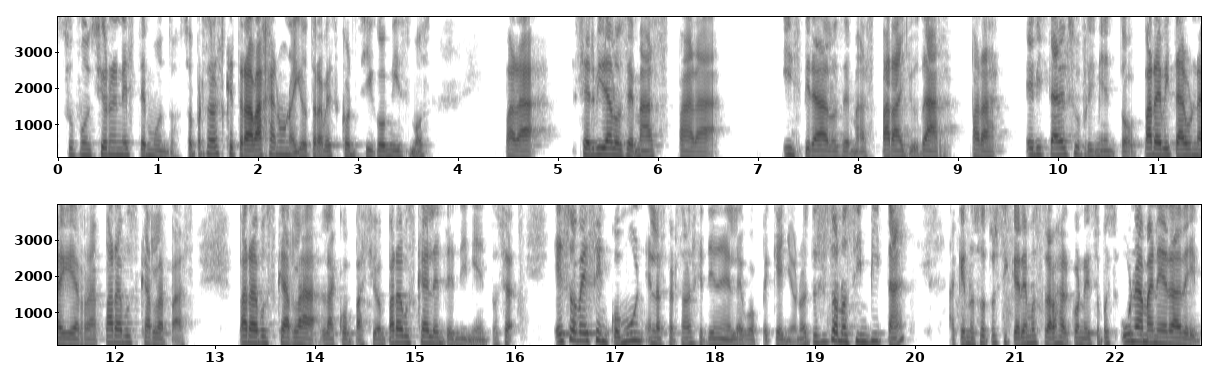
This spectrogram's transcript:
su función en este mundo. Son personas que trabajan una y otra vez consigo mismos para servir a los demás, para inspirar a los demás, para ayudar, para evitar el sufrimiento, para evitar una guerra, para buscar la paz, para buscar la, compasión, para buscar el entendimiento. O sea, eso ves en común en las personas que tienen el ego pequeño, ¿no? Entonces eso nos invita a que nosotros si queremos trabajar con eso, pues una manera de,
